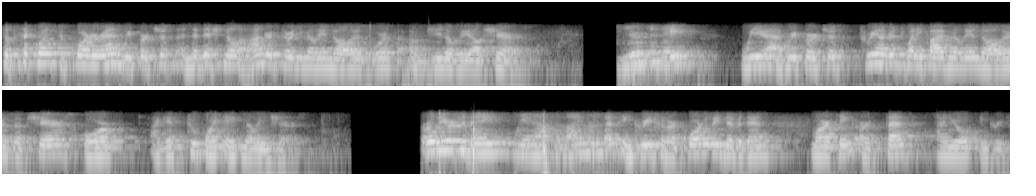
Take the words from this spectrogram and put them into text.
Subsequent to quarter end, we purchased an additional 130 million dollars worth of GWL shares. Year to date, we have repurchased 325 million dollars of shares, or I guess 2.8 million shares. Earlier today, we announced a 9% increase in our quarterly dividend, marking our 10th annual increase.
